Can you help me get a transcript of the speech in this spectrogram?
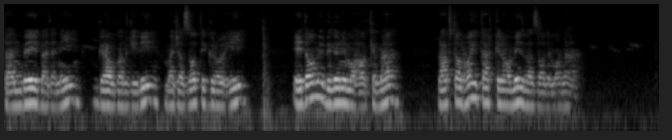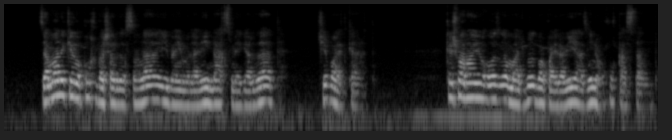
تنبیه بدنی، گروگانگیری، مجازات گروهی، اعدام بدون محاکمه، رفتارهای تحقیرآمیز و ظالمانه زمانی که حقوق بشردوستانه بینالمللی نقض میگردد چه باید کرد کشورهای عضو مجبور با پیروی از این حقوق هستند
